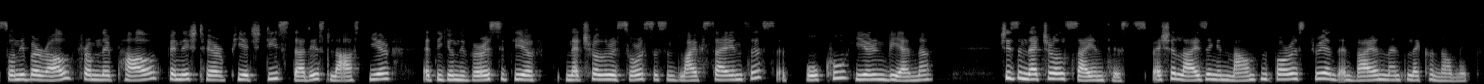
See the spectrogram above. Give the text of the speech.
Sony Baral from Nepal finished her PhD studies last year at the University of Natural Resources and Life Sciences at BOKU here in Vienna. She's a natural scientist specializing in mountain forestry and environmental economics.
